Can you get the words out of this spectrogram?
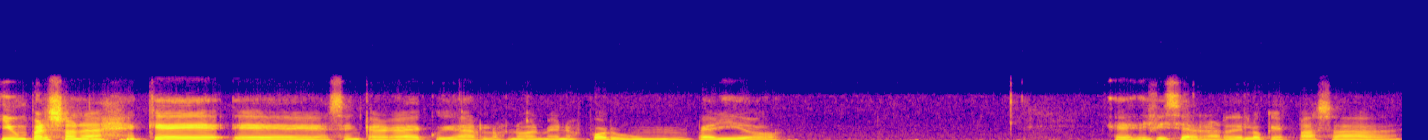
y un personaje que eh, se encarga de cuidarlos, ¿no? Al menos por un periodo. Es difícil hablar de lo que pasa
